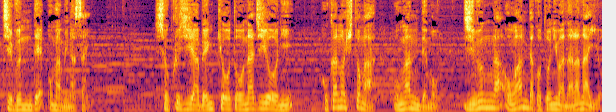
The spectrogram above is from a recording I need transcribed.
自分で拝みなさい。食事や勉強と同じように他の人が拝んでも自分が拝んだことにはならないよ。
